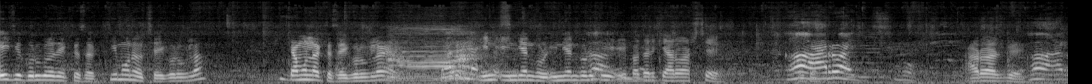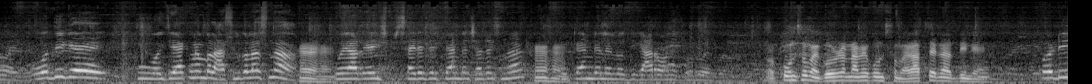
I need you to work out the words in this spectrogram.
এই যে গরুগুলো দেখতেছো কি মনে হচ্ছে এই গরুগুলা? কেমন লাগতেছে এই গরুগুলা? ইন্ডিয়ান গরু ইন্ডিয়ান গরু কি এই বাজারে কি আরও আসছে? হ্যাঁ আরও আসবে। হ্যাঁ আরও আইবে ওদিকে ওই যে এক নম্বর হাসিল কলাস না হ্যাঁ, হ্যাঁ। ওই আর এই সাইডে যে প্যান্ডেল সাজাইছ না হ্যাঁ, হ্যাঁ। ওই প্যান্ডেলের ওদিকে আরও অনেক গরু আসবে। কোন সময়? গরুটার নামে কোন সময়? রাতে না দিনে? ওটি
